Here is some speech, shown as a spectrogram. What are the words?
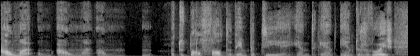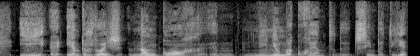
há uma, um, há uma, há um, a total falta de empatia entre, entre os dois e eh, entre os dois não corre eh, nenhuma corrente de, de simpatia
